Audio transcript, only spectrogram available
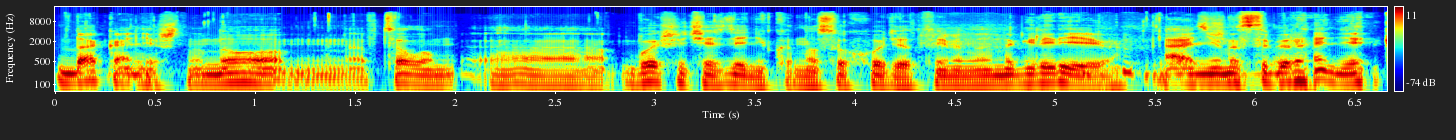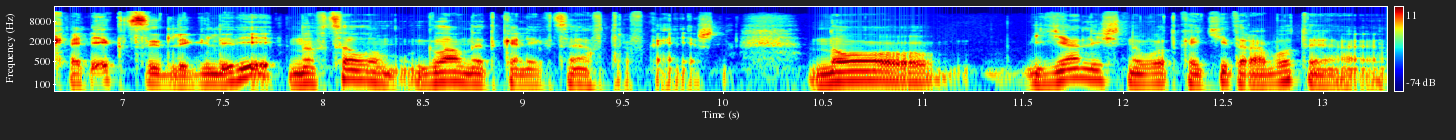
Да, конечно, но в целом а, большая часть денег у нас уходит именно на галерею, а не на собирание коллекции для галереи. Но в целом главное это коллекция авторов, конечно. Но я лично вот какие-то работы э,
